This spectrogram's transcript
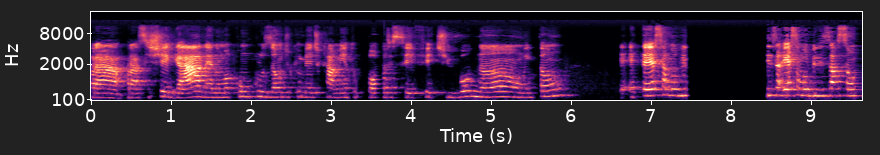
para se chegar né, numa conclusão de que o medicamento pode ser efetivo ou não. Então, é, é ter essa, mobiliza, essa mobilização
